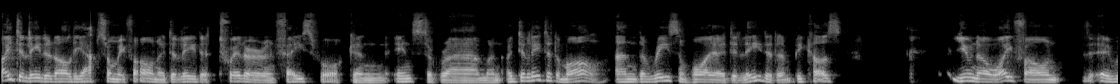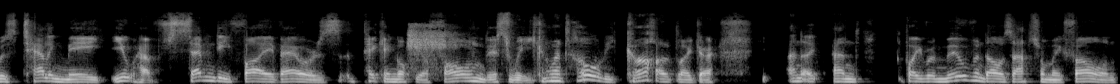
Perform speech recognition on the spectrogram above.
I deleted all the apps on my phone. I deleted Twitter and Facebook and Instagram, and I deleted them all. And the reason why I deleted them because you know, iPhone, it was telling me you have 75 hours picking up your phone this week. And I went, holy God, like, uh, and I, and by removing those apps from my phone,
